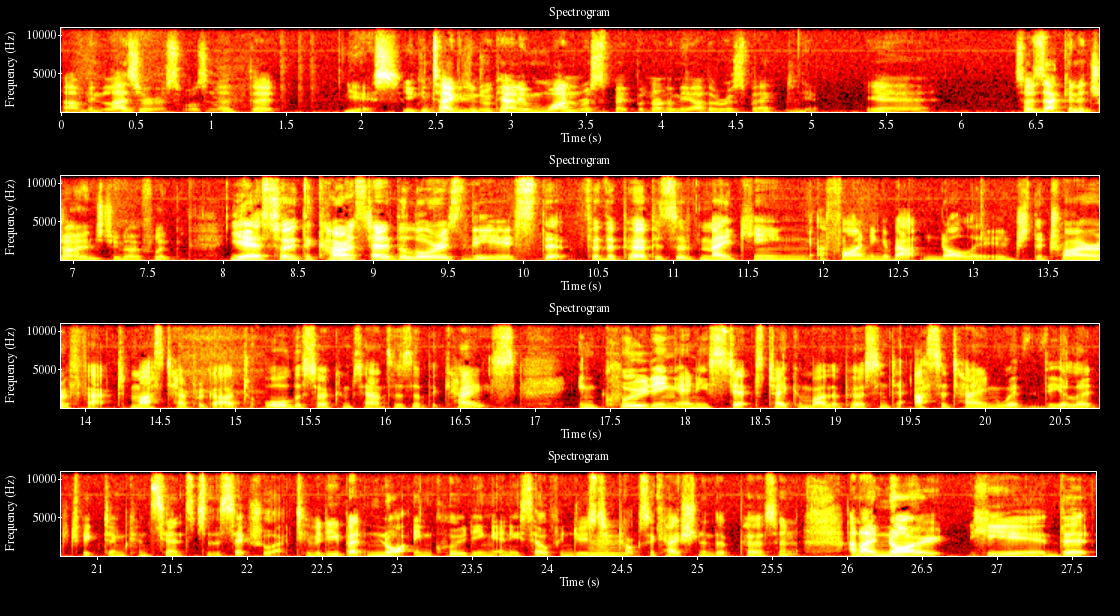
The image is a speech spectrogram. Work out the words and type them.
um, in Lazarus, wasn't it? That Yes. You can take it into account in one respect, but not in the other respect. Yeah. Yeah. So is that going to change? Do you know, Flick? Yeah, so the current state of the law is this that for the purpose of making a finding about knowledge, the trier of fact must have regard to all the circumstances of the case, including any steps taken by the person to ascertain whether the alleged victim consents to the sexual activity, but not including any self induced hmm. intoxication of the person. And I note here that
